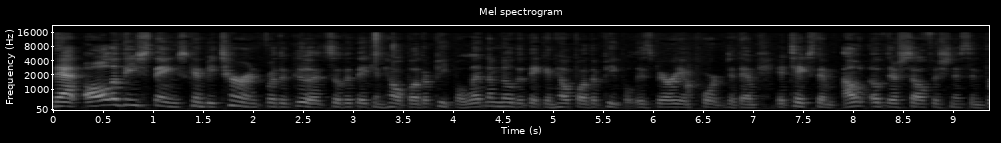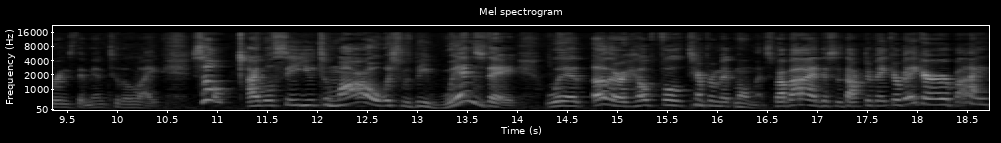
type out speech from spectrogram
that all of these things can be turned for the good so that they can help other people. Let them know that they can help other people is very important to them. It takes them out of their selfishness and brings them into the light. So I will see you tomorrow, which would be Wednesday, with other helpful temperament moments. Bye bye. This is Dr. Baker Baker. Bye.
